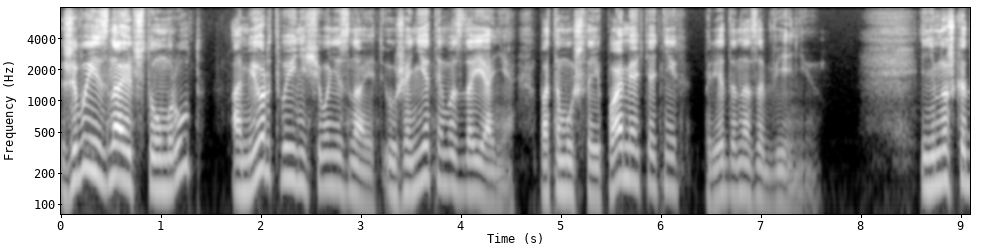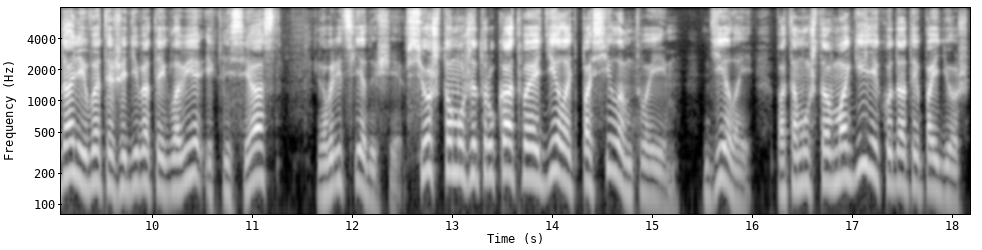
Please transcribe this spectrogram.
Живые знают, что умрут, а мертвые ничего не знают, и уже нет им воздаяния, потому что и память от них предана забвению. И немножко далее в этой же 9 главе Экклесиаст говорит следующее. «Все, что может рука твоя делать по силам твоим, делай, потому что в могиле, куда ты пойдешь,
